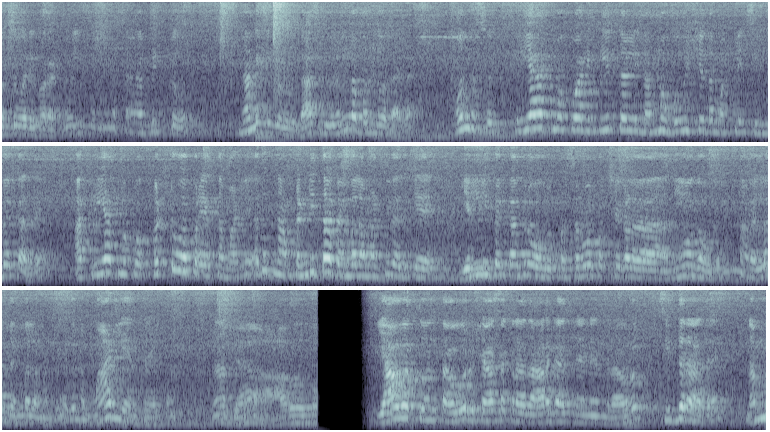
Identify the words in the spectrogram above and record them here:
ಒತ್ತುವರಿ ಹೋರಾಟ ಬಿಟ್ಟು ನನಗೆ ದಾಸರು ಇವರೆಲ್ಲ ಬಂದು ಹೋದಾಗ ಒಂದು ಕ್ರಿಯಾತ್ಮಕವಾಗಿ ತೀರ್ಥಹಳ್ಳಿ ನಮ್ಮ ಭವಿಷ್ಯದ ಮಕ್ಕಳಿಗೆ ಸಿಗಬೇಕಾದ್ರೆ ಆ ಕ್ರಿಯಾತ್ಮಕವಾಗಿ ಕಟ್ಟುವ ಪ್ರಯತ್ನ ಮಾಡಲಿ. ಅದಕ್ಕೆ ನಾವು ಖಂಡಿತ ಬೆಂಬಲ ಮಾಡ್ತೀವಿ. ಅದಕ್ಕೆ ಎಲ್ಲಿ ಬೇಕಾದರೂ ಅವರು ಸರ್ವಪಕ್ಷಗಳ ಸರ್ವ ನಿಯೋಗ ಹೋಗಲಿ ನಾವೆಲ್ಲ ಬೆಂಬಲ ಮಾಡ್ತೀವಿ. ಅದನ್ನು ಮಾಡಲಿ ಅಂತ ಹೇಳ್ತಾ ನಾನು ಯಾವತ್ತು ಅಂತ ಅವರು ಶಾಸಕರಾದ ಆರ್ಗ ಜ್ಞಾನೇಂದ್ರ ಅವರು ಸಿದ್ಧರಾದರೆ ನಮ್ಮ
